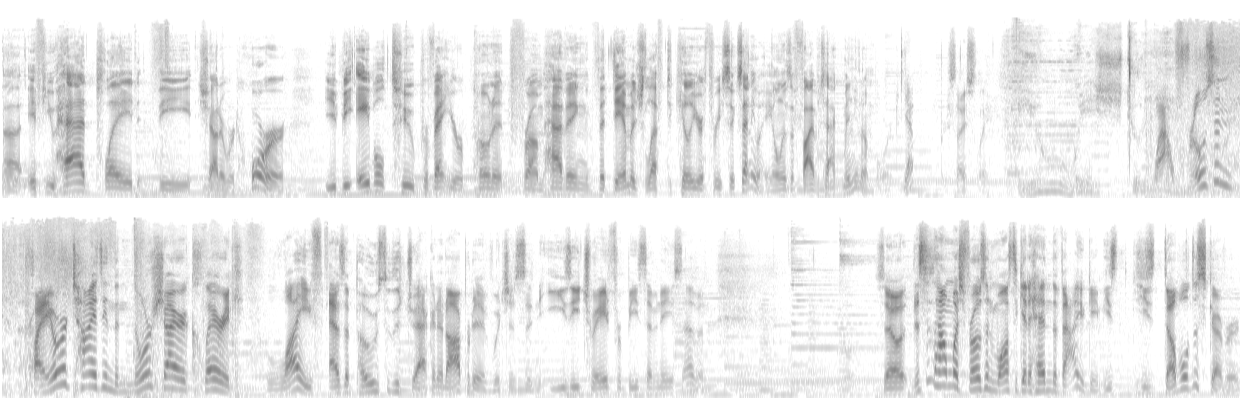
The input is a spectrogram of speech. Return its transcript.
uh, if you had played the Shadow Word Horror, you'd be able to prevent your opponent from having the damage left to kill your 3-6 anyway. He only has a 5-attack minion on board. Yep, precisely. You wish to wow, Frozen prioritizing the Northshire Cleric life as opposed to the Draconid Operative, which is an easy trade for B787. So this is how much Frozen wants to get ahead in the value game. He's he's double discovered.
